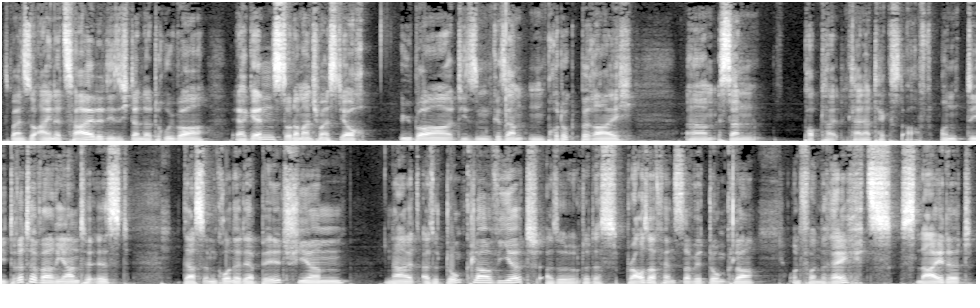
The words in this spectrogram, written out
Das meint so eine Zeile, die sich dann darüber ergänzt oder manchmal ist die auch über diesem gesamten Produktbereich ähm, ist dann poppt halt ein kleiner Text auf. Und die dritte Variante ist, dass im Grunde der Bildschirm nahe, also dunkler wird, also das Browserfenster wird dunkler und von rechts slidet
